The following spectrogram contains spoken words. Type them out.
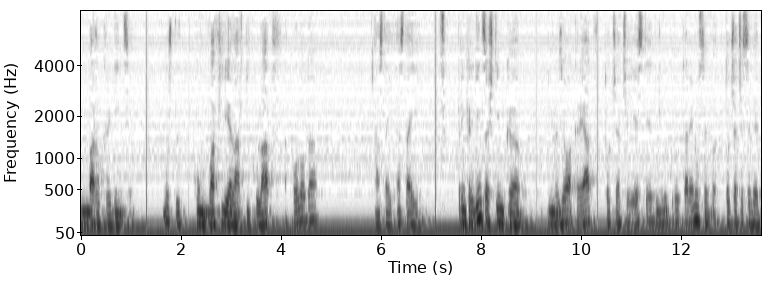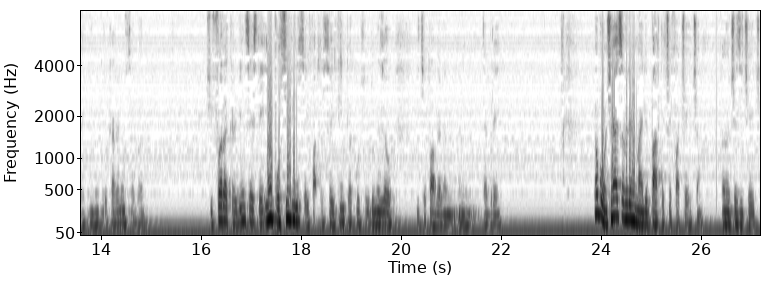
limbajul credinței. Nu știu cum va fi el articulat acolo, dar asta e, asta e. Prin credință știm că Dumnezeu a creat tot ceea ce este din lucruri care nu se văd, tot ceea ce se vede din lucruri care nu se văd. Și fără credință este imposibil să-i, să-i fim plăcuți lui Dumnezeu, zice Pavel în, în Evrei. No, bun, și hai să vedem mai departe ce face aici, ce zice aici.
